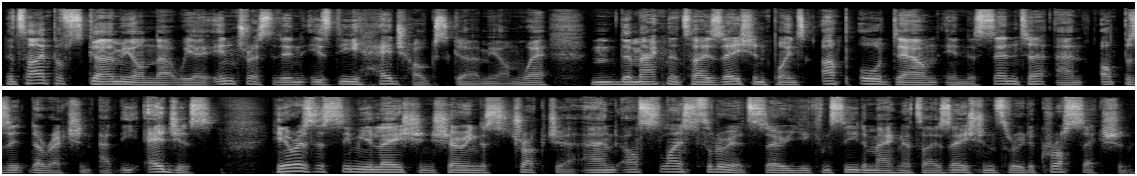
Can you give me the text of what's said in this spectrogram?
The type of skyrmion that we are interested in is the hedgehog skyrmion, where the magnetization points up or down in the center and opposite direction at the edges. Here is a simulation showing the structure and I'll slice through it so you can see the magnetization through the cross section.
